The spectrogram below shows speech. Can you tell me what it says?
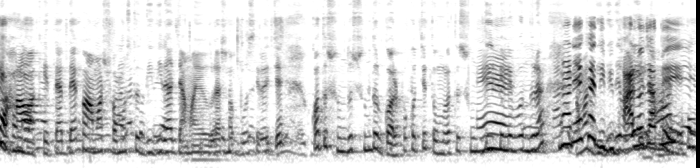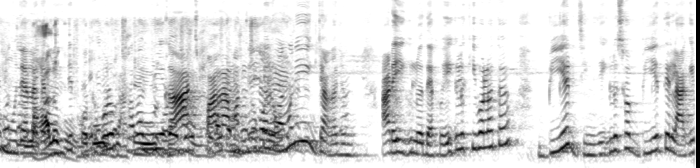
দেখো হাওয়া খেতে। আর দেখো আমার সমস্ত দিদিরা জামাই ওরা সব বসে রয়েছে। কত সুন্দর সুন্দর গল্প করছে তোমরা তো শুনতেই হ্যাঁ। পেলে বন্ধুরা। ভালো যাবে। খুব মজা লাগে। কত বড় ফুল গাছপালা আমার অনেক জায়গা জমি। আর এইগুলো দেখো এইগুলো কি বলতো? বিয়ের জিনিস এগুলো সব বিয়েতে লাগে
